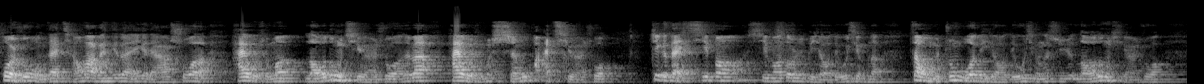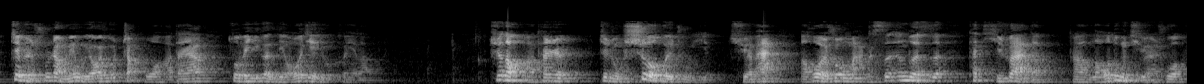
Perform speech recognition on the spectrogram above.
或者说我们在强化班阶段也给大家说了，还有什么劳动起源说，对吧？还有什么神话起源说。这个在西方，西方都是比较流行的，在我们中国比较流行的是劳动起源说。这本书上没有要求掌握啊，大家作为一个了解就可以了。知道啊，它是这种社会主义学派啊，或者说马克思恩格斯他提出来的啊劳动起源说，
